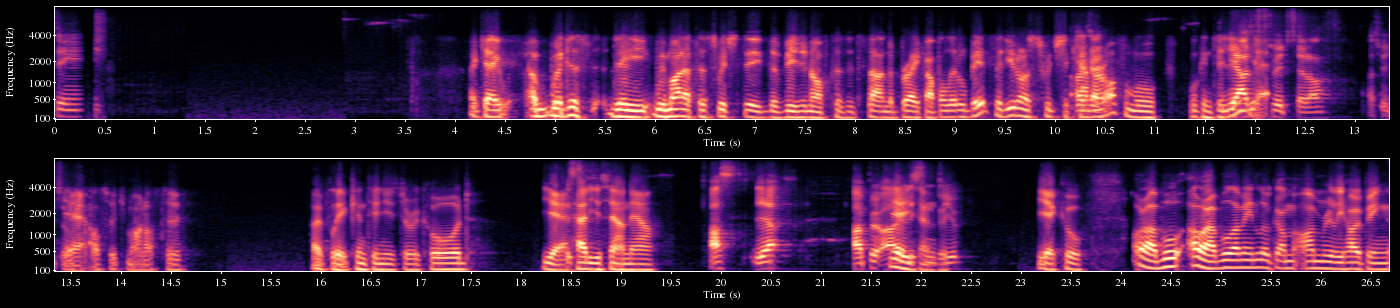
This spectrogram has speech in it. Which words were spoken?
thing. Okay, um, we're just the we might have to switch the, the vision off because it's starting to break up a little bit. So do you want to switch the camera Okay. off and we'll we'll continue? Yeah, I'll just switch it off. I'll switch it Yeah, off. I'll switch mine off too. Hopefully it continues to record. Yeah, It's- how do you sound now? Us, yeah. I put, I Yeah, you listen sound to good. you. Yeah, cool. All right, well, all right, well, I mean, look, I'm I'm really hoping,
